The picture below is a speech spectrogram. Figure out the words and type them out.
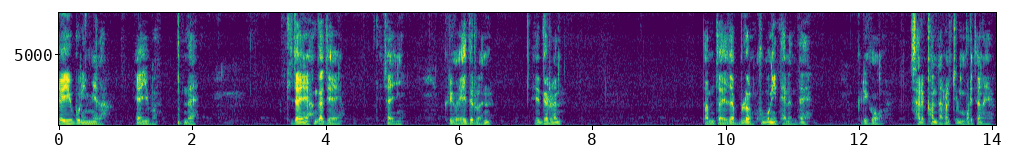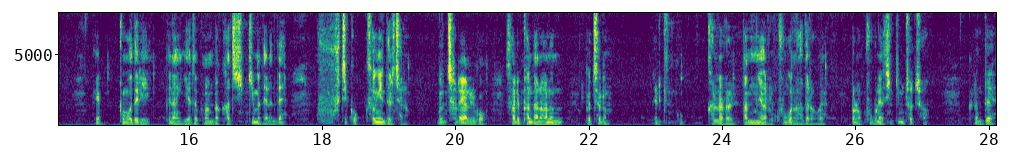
여유분입니다. 여유분. 네 디자인이 한 가지예요. 디자인이. 그리고 애들은 애들은 남자 여자 물론 구분이 되는데 그리고 사리 판단할 줄 모르잖아요. 그 부모들이 그냥 여자고 남자 같이 시키면 되는데 굳이 꼭 성인들처럼 무슨 차례 알고 사리 판단하는 것처럼 이렇게 꼭 컬러를 남녀를 구분을 하더라고요. 물론 구분해서 신기면 좋죠. 그런데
